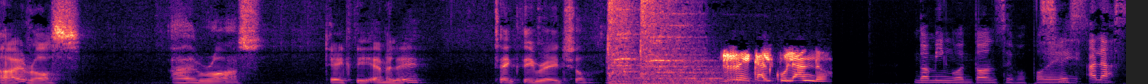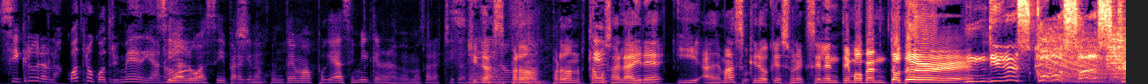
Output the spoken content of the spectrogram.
I, Ross. I, Ross. Take the Emily. Take thee, Rachel. Recalculando. Domingo entonces vos podés. Sí, a las, sí, creo que eran las 4 o 4 y media, ¿no? Sí, algo así, para que Sí. nos juntemos, porque hace mil que no las vemos a las chicas. Chicas, no, perdón, perdón, estamos ¿Qué? al aire y además creo que es un excelente momento de... 10 cosas que...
